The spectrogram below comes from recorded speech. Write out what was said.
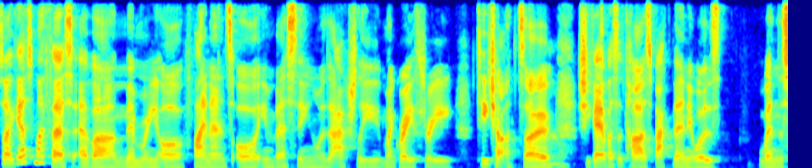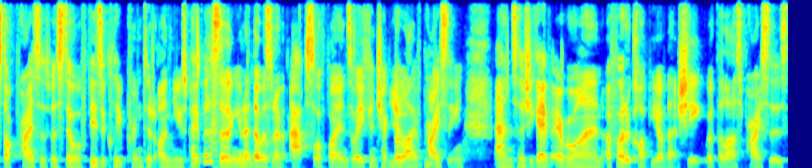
So I guess my first ever memory of finance or investing was actually my grade three teacher. So ah. she gave us a task back then. It was when the stock prices were still physically printed on newspapers. So, you know, there was no apps or phones where you can check Yeah. the live pricing. And so she gave everyone a photocopy of that sheet with the last prices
